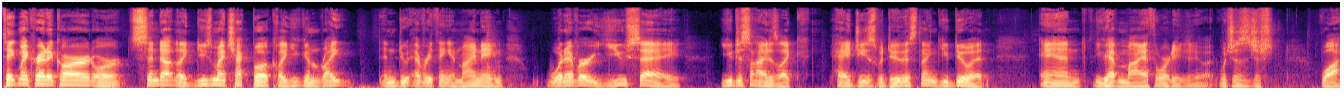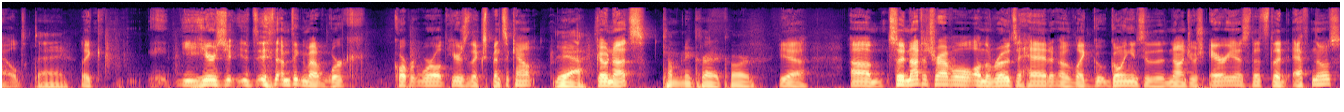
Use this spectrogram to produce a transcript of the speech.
take my credit card or send out like use my checkbook like you can write and do everything in my name whatever you say you decide is like hey jesus would do this thing you do it and you have my authority to do it which is just wild Dang. like here's your it's, it's- i'm thinking about work corporate world here's the expense account Yeah. go nuts Company credit card. yeah. Um, so not to travel on the roads ahead of like go- going into the non-Jewish areas. That's the ethnos.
